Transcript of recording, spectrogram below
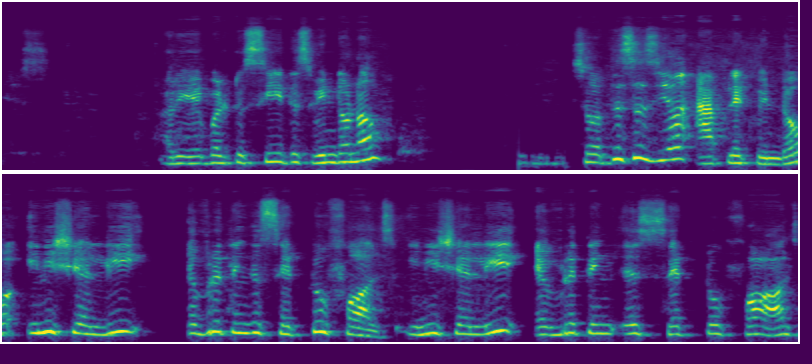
Yes. Are you able to see this window now? So this is your applet window. Initially, everything is set to false. Initially, everything is set to false.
